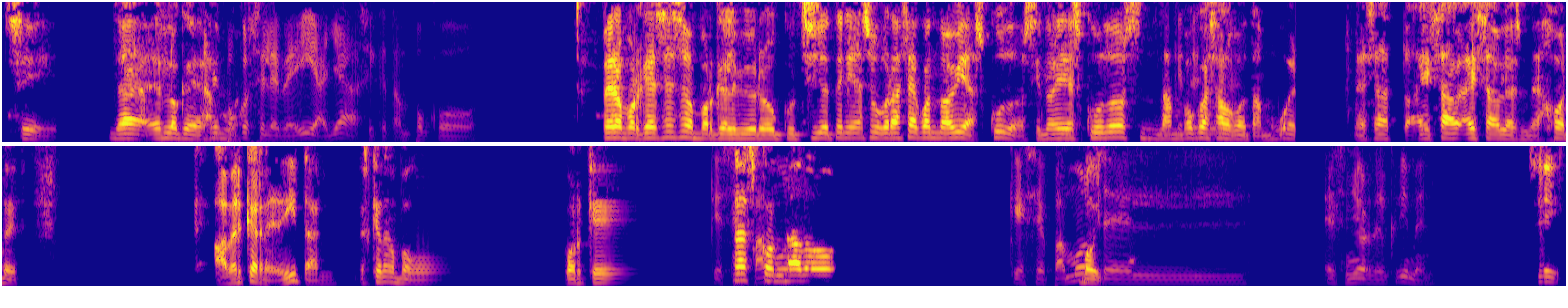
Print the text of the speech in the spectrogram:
Sí, ya es lo que decimos. Tampoco se le veía ya, así que tampoco... Pero porque es eso, porque el cuchillo tenía su gracia cuando había escudos. Si no hay escudos, tampoco es algo tan bueno. Exacto, hay, sa- hay sables mejores. A ver qué reeditan. Es que tampoco. Porque Que has sepamos- condado. Que sepamos Voy. el, el señor del crimen. Sí,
